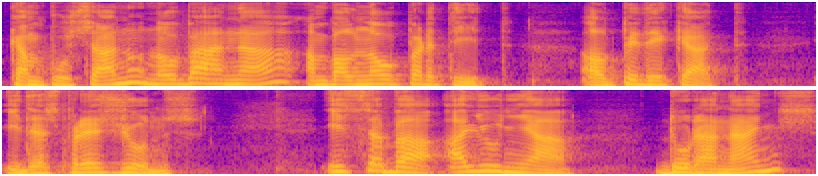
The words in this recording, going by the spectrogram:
Campuzano, no va anar amb el nou partit, el PDeCAT, i després Junts, i se va allunyar durant anys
